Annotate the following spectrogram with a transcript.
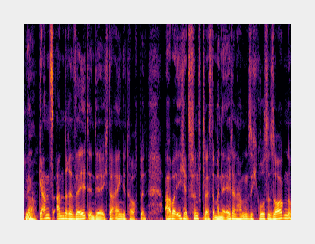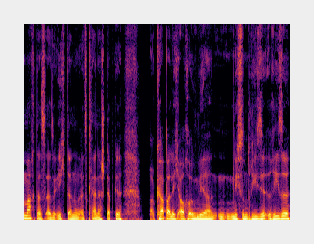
eine ganz andere Welt, in der ich da eingetaucht bin. Aber ich als Fünftklässler, meine Eltern haben sich große Sorgen gemacht, dass also ich dann nun als kleiner Steppke körperlich auch irgendwie nicht so ein Riese, Riese,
